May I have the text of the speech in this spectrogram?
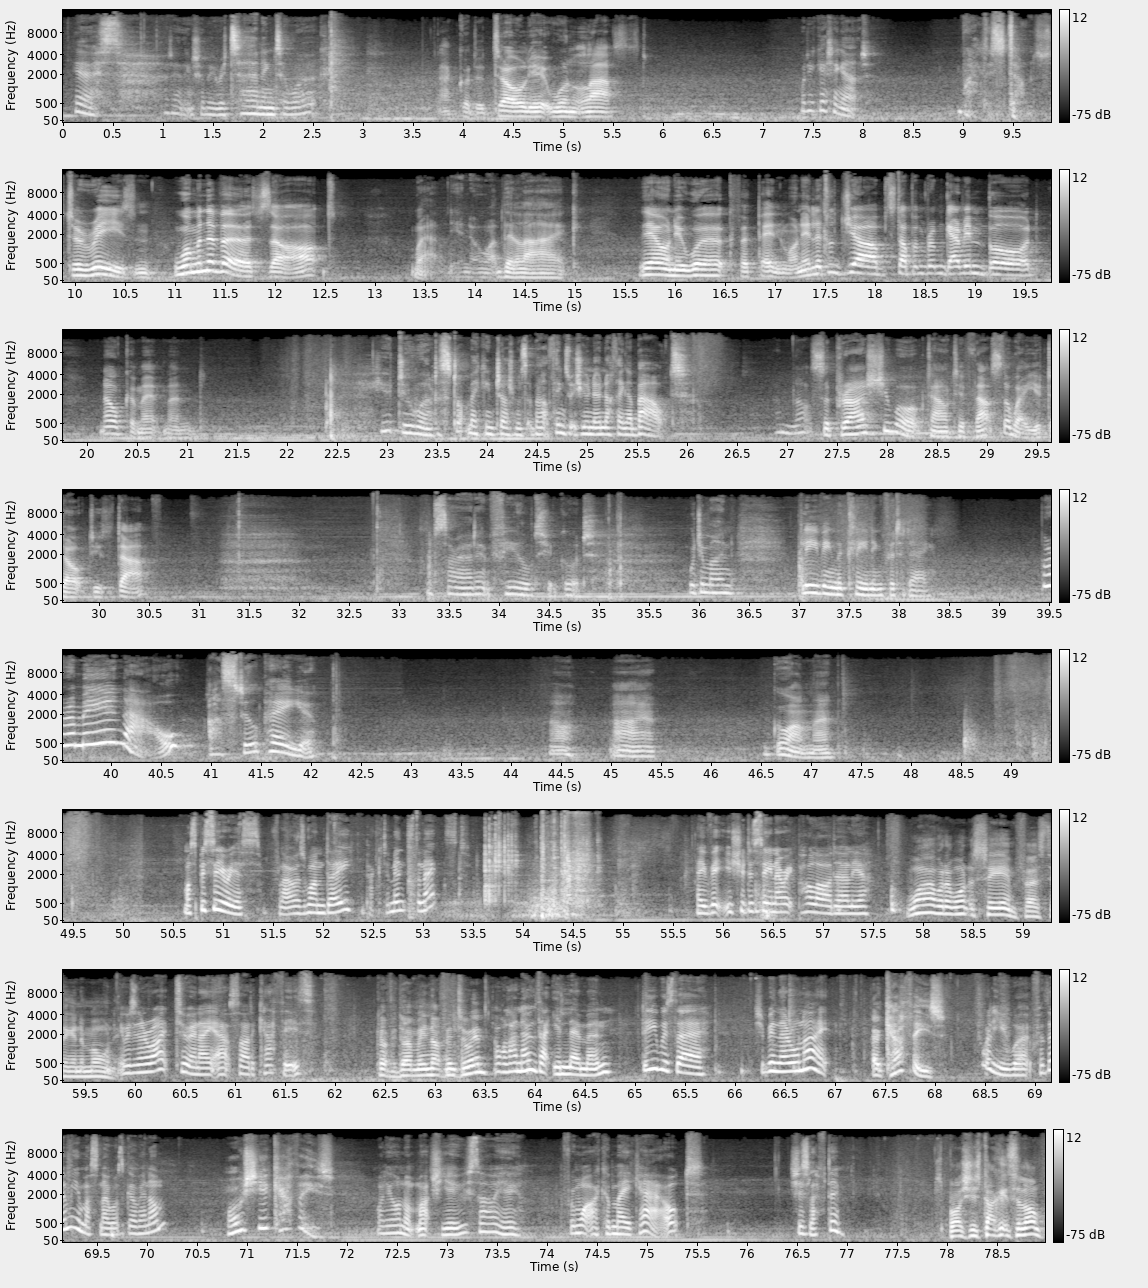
Yes, I don't think she'll be returning to work. I could have told you it wouldn't last. What are you getting at? Well, this stands to reason. Woman of her sort. Well, you know what they're like. They only work for pin money, little job, stop 'em from getting bored. No commitment. You do well to stop making judgments about things which you know nothing about. I'm not surprised she walked out if that's the way you talk to your staff. I'm sorry, I don't feel too good. Would you mind leaving the cleaning for today? But I'm here now. I'll still pay you. Oh, aye. Uh, go on then. Must be serious. Flowers one day, packet of mints the next. Hey, Vic, you should have seen Eric Pollard earlier. Why would I want to see him first thing in the morning? He was in a right two and eight outside of Kathy's. Coffee don't mean nothing to him. Oh, well, I know that, you lemon. Dee was there. She'd been there all night. At Kathy's? Well, you work for them. You must know what's going on. Why was she at Kathy's? Well, you're not much use, are you? From what I can make out, she's left him. Surprised she stuck it so long.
